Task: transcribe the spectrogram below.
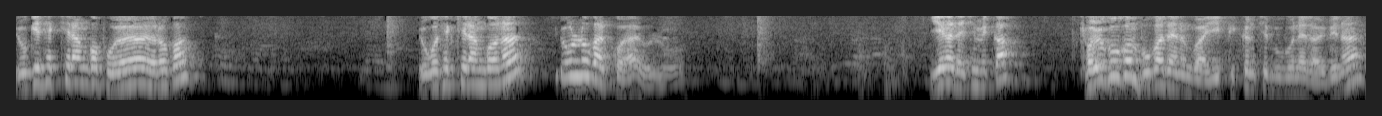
여기 색칠한 거 보여요, 여러분? 요거 색칠한 거는 요로 갈 거야, 요로. 이해가 되십니까? 결국은 뭐가 되는 거야? 이 빗금치 부분의 넓이는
